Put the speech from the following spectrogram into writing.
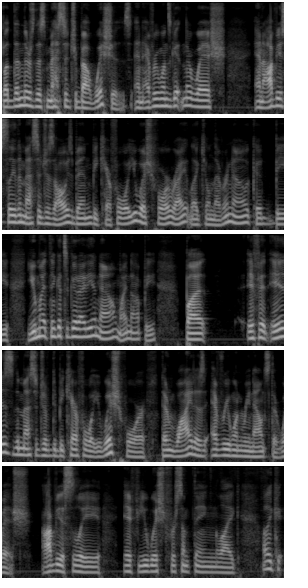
But then there's this message about wishes, and everyone's getting their wish. And obviously, the message has always been be careful what you wish for, right? Like, you'll never know. It could be, you might think it's a good idea now, might not be. But if it is the message of to be careful what you wish for, then why does everyone renounce their wish? Obviously, if you wished for something like like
